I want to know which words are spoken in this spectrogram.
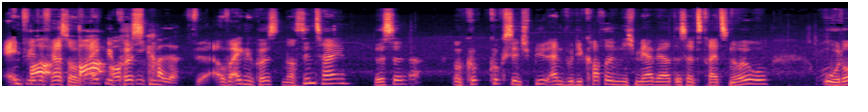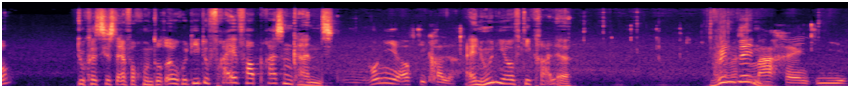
Entweder Bar, fährst du auf eigene auf Kosten, auf eigene Kosten nach Sinsheim, weißt du, Ja. und guck, guckst dir ein Spiel an, wo die Karte nicht mehr wert ist als 13 Euro. Oder du kassierst einfach 100 Euro, die du frei verprassen kannst. Ein Huni auf die Kralle. Ein Huni auf die Kralle. Win-win. machen die?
